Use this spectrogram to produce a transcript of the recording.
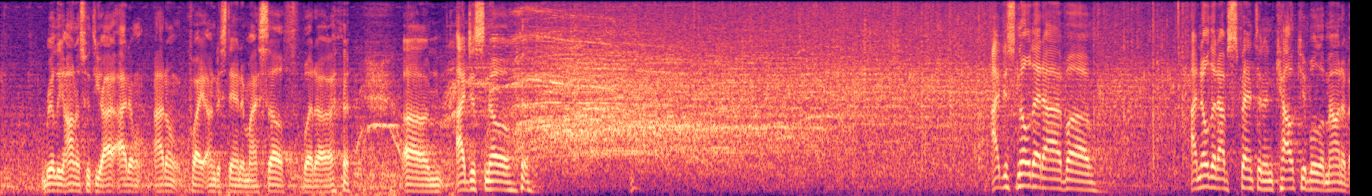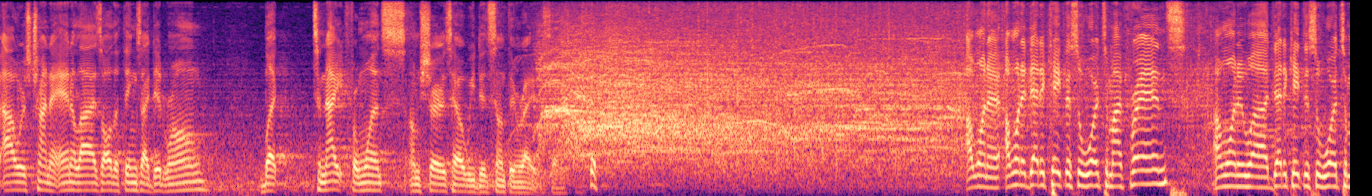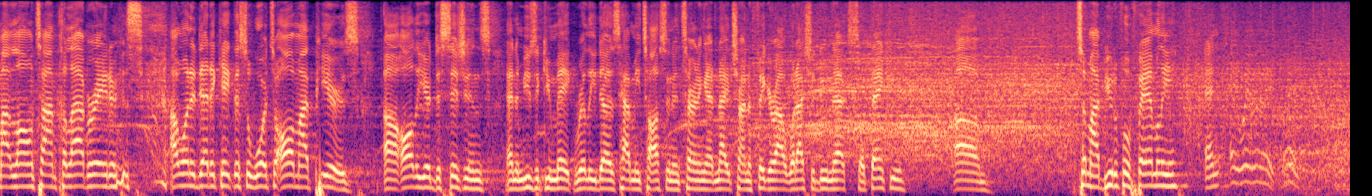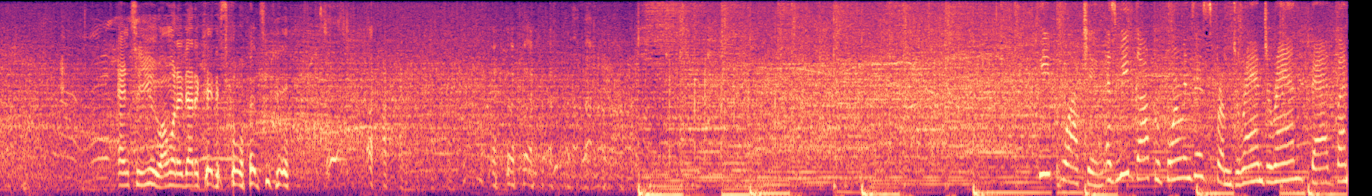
really honest with you, I, I, don't I don't quite understand it myself. But uh, um, I just know. I just know that I've. Uh, I know that I've spent an incalculable amount of hours trying to analyze all the things I did wrong, but tonight, for once, I'm sure as hell we did something right. So. I want to I want to dedicate this award to my friends. I want to uh, dedicate this award to my longtime collaborators. I want to dedicate this award to all my peers. Uh, all of your decisions and the music you make really does have me tossing and turning at night trying to figure out what I should do next. So thank you. Um, to my beautiful family. And hey, wait, wait, wait, wait. And to you, I want to dedicate this award to you. Keep watching as we've got performances from Duran Duran, Bad Bunny.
